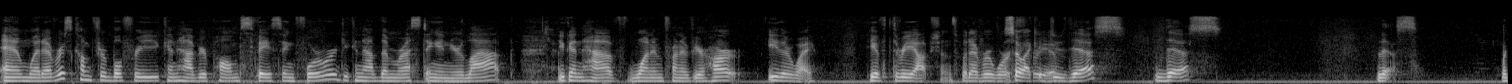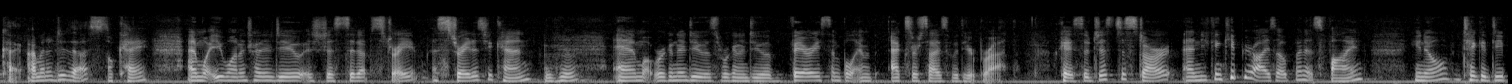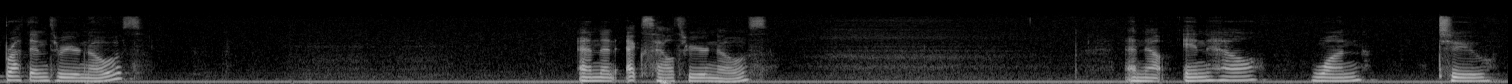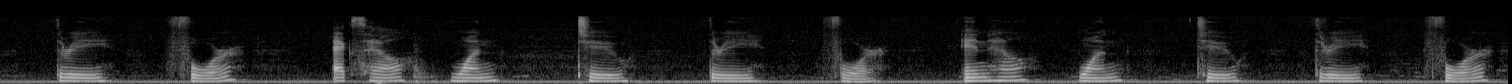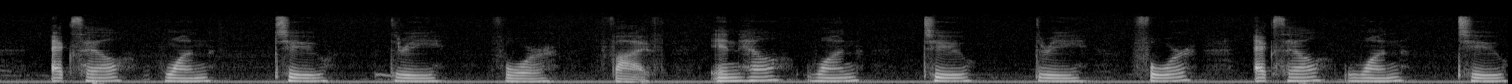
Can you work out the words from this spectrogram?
And whatever's comfortable for you, you can have your palms facing forward. You can have them resting in your lap. You can have one in front of your heart. Either way, you have three options. Whatever works. So I could you. do this, this, this. Okay, I'm going to do this. Okay. And what you want to try to do is just sit up straight, as straight as you can. Mm-hmm. And what we're going to do is we're going to do a very simple exercise with your breath. Okay, so just to start, and you can keep your eyes open, it's fine. You know, take a deep breath in through your nose. And then exhale through your nose. And now inhale, one, two, three, four. Exhale, one, two, three, four. Inhale, one, two, three, four. Exhale, one, two, three, four, five. Inhale, one, two, three, four. Exhale, one, two,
